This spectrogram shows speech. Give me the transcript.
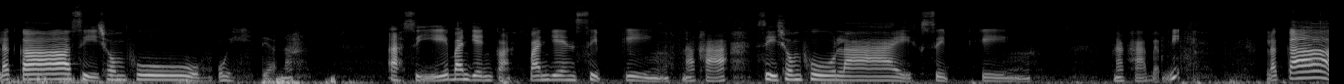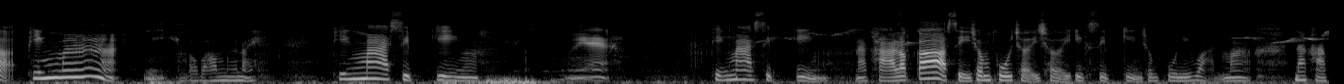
แล้วก็สีชมพู อุ้ยเดี๋ยวนะ อะ สีบานเย็นก่อน บานเย็น10กิ่งนะคะ สีชมพูลาย10กิ่งนะคะ แบบนี้ แล้วก็พิงค์มานี่เบาๆมือหน่อย พิงค์มา10กิ่ง พิงค์มา 10 กิ่งนะคะ แล้วก็สีชมพูเฉยๆ อีก 10 กิ่ง ชมพูนี้หวานมากนะคะเ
